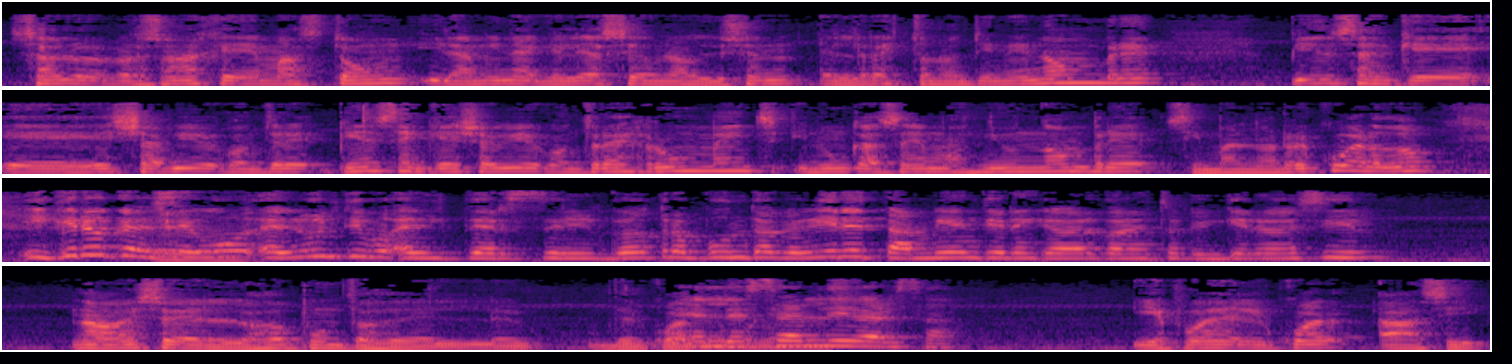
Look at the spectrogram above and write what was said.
salvo el personaje de Emma Stone y la mina que le hace una audición, el resto no tiene nombre. Piensan que eh, ella vive con tres, piensan que ella vive con tres roommates y nunca sabemos ni un nombre, si mal no recuerdo. y creo que el, Eh. segundo, el último, el tercer, el otro punto que viene también tiene que ver con esto que quiero decir, No, eso es los dos puntos del, del cuarto. el de ser diversa. Y después del cuarto. Ah, sí.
